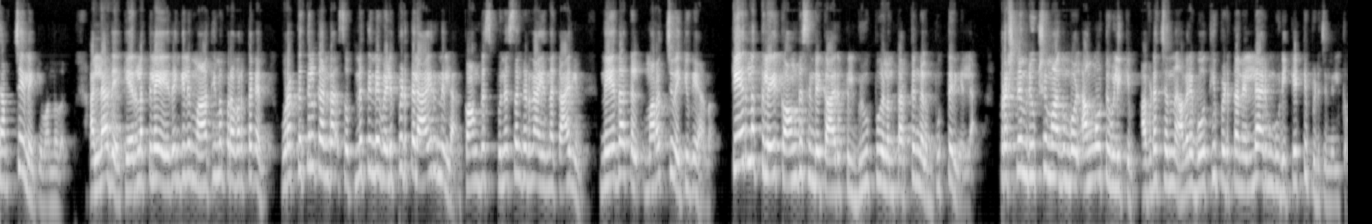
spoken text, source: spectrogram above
ചർച്ചയിലേക്ക് വന്നത്. അല്ലാതെ കേരളത്തിലെ ഏതെങ്കിലും മാധ്യമ പ്രവർത്തകൻ ഉറക്കത്തിൽ കണ്ട സ്വപ്നത്തിന്റെ വെളിപ്പെടുത്തലായിരുന്നില്ല കോൺഗ്രസ് പുനഃസംഘടന എന്ന കാര്യം നേതാക്കൾ മറച്ചുവെക്കുകയാണ് കേരളത്തിലെ കോൺഗ്രസിന്റെ കാര്യത്തിൽ ഗ്രൂപ്പുകളും തർക്കങ്ങളും പുത്തരിയല്ല. പ്രശ്നം രൂക്ഷമാകുമ്പോൾ അങ്ങോട്ട് വിളിക്കും. അവിടെ ചെന്ന് അവരെ ബോധ്യപ്പെടുത്താൻ എല്ലാവരും കൂടി കെട്ടിപ്പിടിച്ച് നിൽക്കും.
